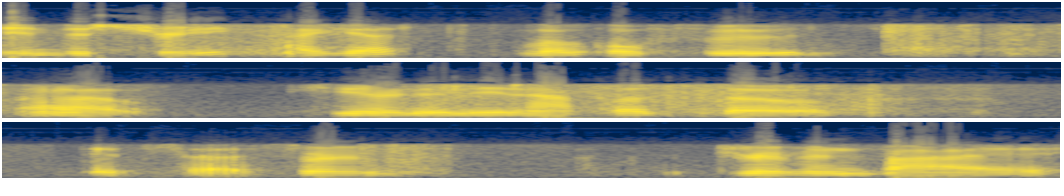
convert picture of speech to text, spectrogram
industry, I guess, local food uh, here in Indianapolis. So it's uh, sort of driven by,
